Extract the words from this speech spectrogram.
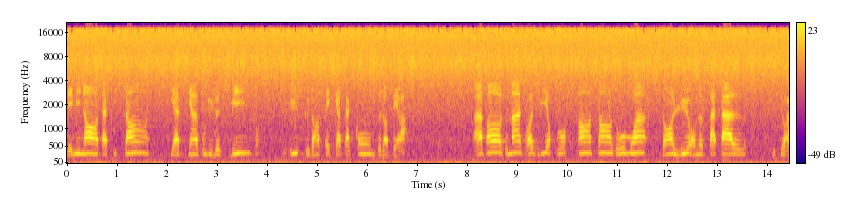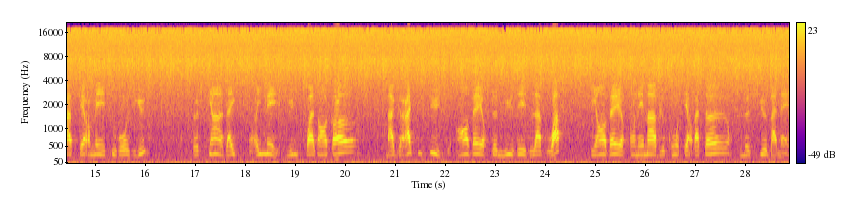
l'éminente assistance qui a bien voulu le suivre jusque dans ces catacombes de l'opéra? Avant de m'introduire pour cent ans au moins dans l'urne fatale qui sera fermée sous vos yeux, je tiens à exprimer une fois encore ma gratitude envers ce musée de la voix et envers son aimable conservateur, M. Banner.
